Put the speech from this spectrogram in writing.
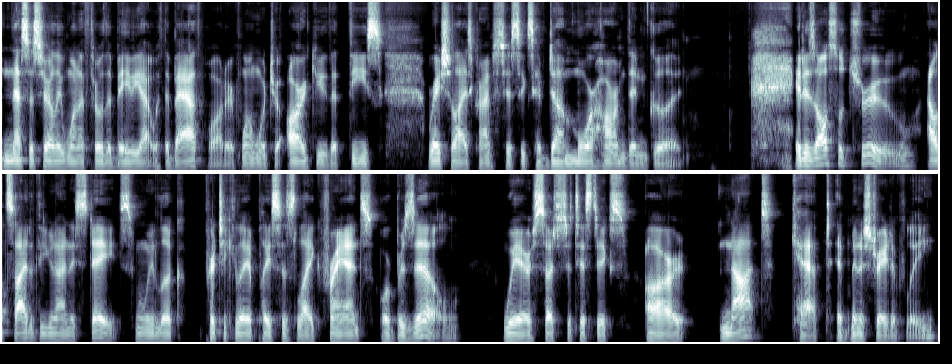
necessarily want to throw the baby out with the bathwater if one were to argue that these racialized crime statistics have done more harm than good. It is also true outside of the United States, when we look particularly at places like France or Brazil, where such statistics are not kept administratively,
